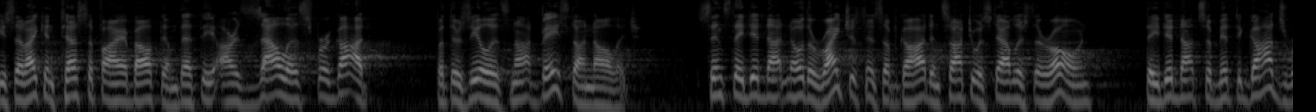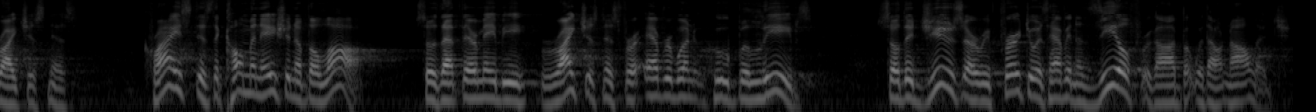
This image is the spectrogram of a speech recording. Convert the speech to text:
He said, I can testify about them that they are zealous for God, but their zeal is not based on knowledge. Since they did not know the righteousness of God and sought to establish their own, they did not submit to God's righteousness. Christ is the culmination of the law, so that there may be righteousness for everyone who believes. So the Jews are referred to as having a zeal for God, but without knowledge.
